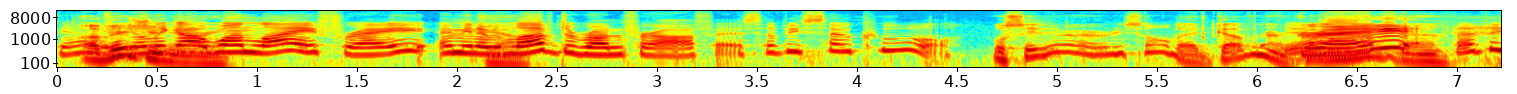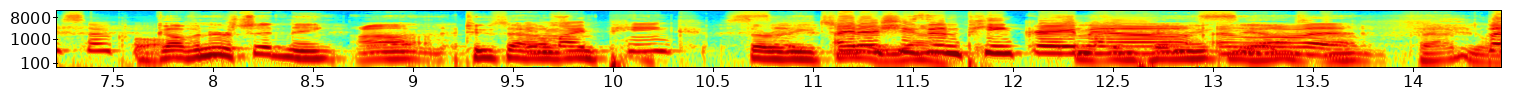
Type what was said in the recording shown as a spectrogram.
Yeah, A I mean, you only got one life, right? I mean, I would Yeah. love to run for office. That'd be so cool. Well, see there, I already saw that governor. up, Right? uh, That'd be so cool. Governor Sydney, uh, two in my pink suit. I know she's yeah. in pink right She's now. pink, I yeah, love uh, it. fabulous.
